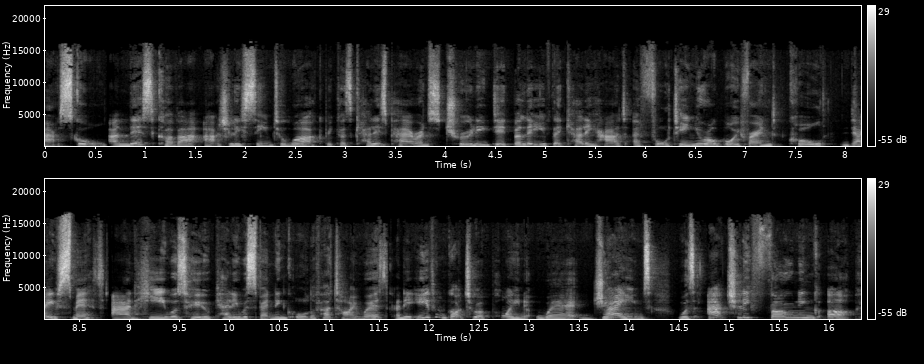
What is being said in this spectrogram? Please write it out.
at school. And this cover actually seemed to work because Kelly's parents truly did believe that Kelly had a 14 year old boyfriend called Dave Smith, and he was who Kelly was spending all of her time with. And it even got to a point where James was actually phoning up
